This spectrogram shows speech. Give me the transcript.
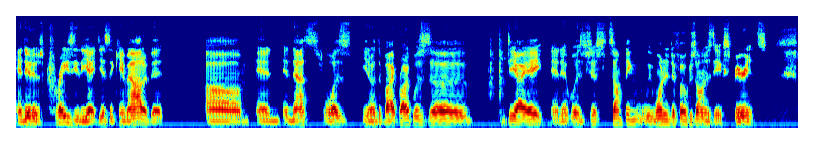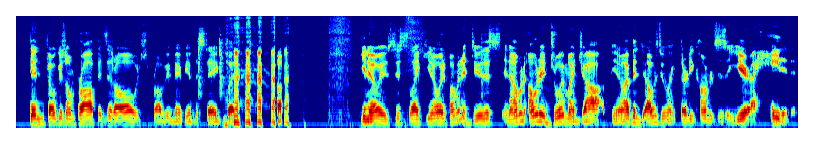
and dude it was crazy the ideas that came out of it um and and that's was you know the byproduct was uh dia and it was just something we wanted to focus on as the experience didn't focus on profits at all, which is probably maybe a mistake. But you know, it was just like, you know, if I'm going to do this, and I want, I want to enjoy my job. You know, I've been, I was doing like 30 conferences a year. I hated it,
